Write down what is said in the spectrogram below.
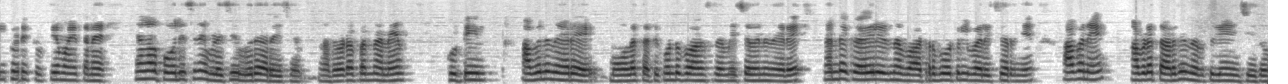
ഈ കുട്ടി കൃത്യമായി തന്നെ ഞങ്ങൾ പോലീസിനെ വിളിച്ച് വിവരം അറിയിച്ചു. അതോടൊപ്പം തന്നെ കുട്ടി അവന് നേരെ മോളെ തട്ടിക്കൊണ്ടു പോകാൻ ശ്രമിച്ചവന് നേരെ തന്റെ കയ്യിലിരുന്ന വാട്ടർ ബോട്ടിൽ വലിച്ചെറിഞ്ഞ് അവനെ അവിടെ തടഞ്ഞു നിർത്തുകയും ചെയ്തു.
